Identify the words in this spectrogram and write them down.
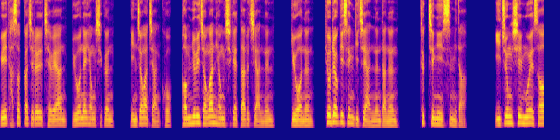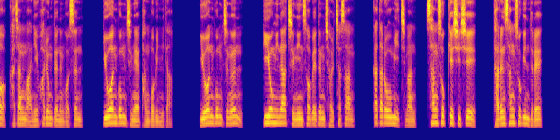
위 5가지를 제외한 유언의 형식은 인정하지 않고 법률이 정한 형식에 따르지 않는 유언은 효력이 생기지 않는다는 특징이 있습니다. 이중 실무에서 가장 많이 활용되는 것은 유언공증의 방법입니다. 유언공증은 비용이나 증인 섭외 등 절차상 까다로움이 있지만 상속 개시 시 다른 상속인들의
